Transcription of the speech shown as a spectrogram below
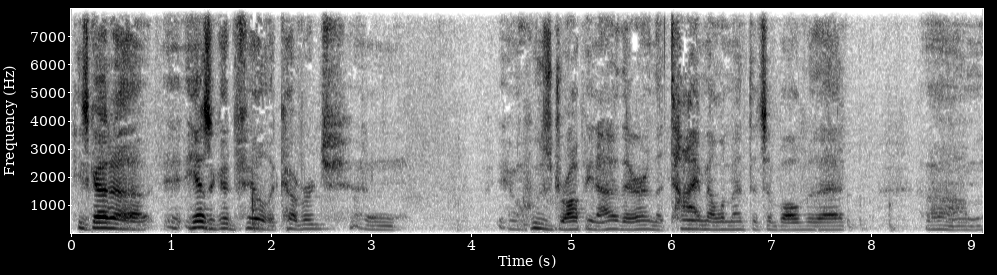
He's got a, he has a good feel of the coverage and, you know, who's dropping out of there and the time element that's involved with that. Um,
